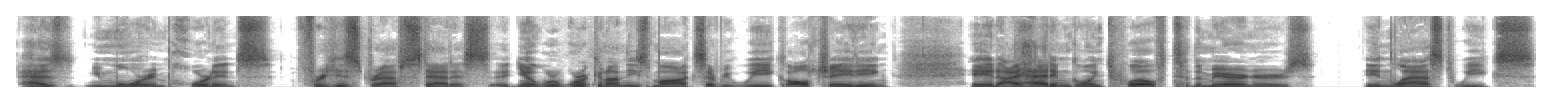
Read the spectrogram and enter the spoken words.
has more importance for his draft status. Uh, you know, we're working on these mocks every week, all trading, and I had him going 12th to the Mariners in last week's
